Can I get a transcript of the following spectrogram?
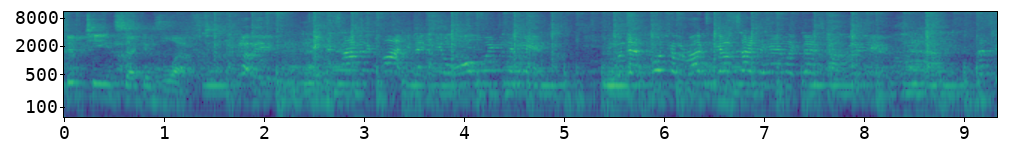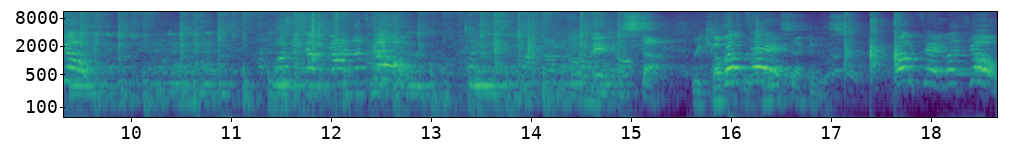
15 seconds left. Keep it up, baby. Take your time in the climb. Get that heel all the way to the hand. Put that foot coming right to the outside of the hand like that, Scott. Right here. Let's go. Push each other, guys. Let's go. Stop. Recover for 10 Rotate. seconds. Rotate. Let's go.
